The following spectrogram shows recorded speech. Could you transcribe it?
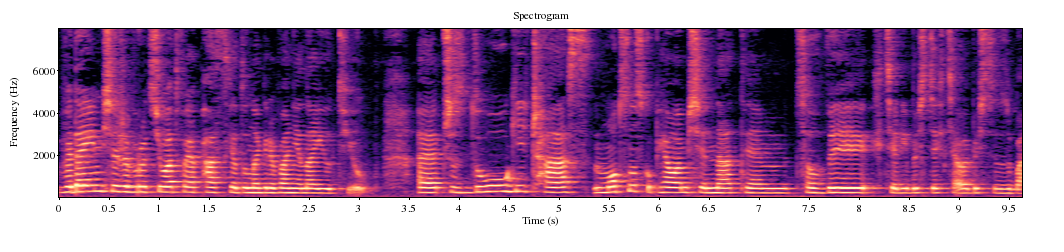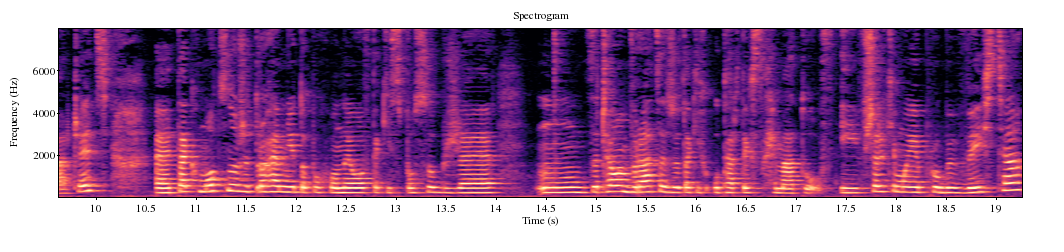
Wydaje mi się, że wróciła Twoja pasja do nagrywania na YouTube. E, przez długi czas mocno skupiałam się na tym, co Wy chcielibyście, chciałybyście zobaczyć. E, tak mocno, że trochę mnie to pochłonęło w taki sposób, że zaczęłam wracać do takich utartych schematów i wszelkie moje próby wyjścia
